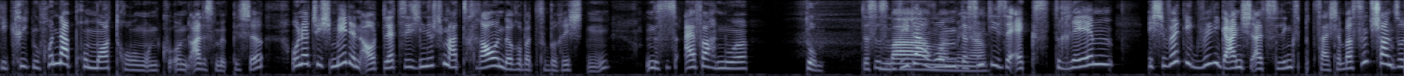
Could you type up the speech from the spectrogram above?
Die kriegen 100 pro Morddrohungen und, und alles Mögliche. Und natürlich Medienoutlets, die sich nicht mal trauen, darüber zu berichten. Und es ist einfach nur dumm. Das ist Mama wiederum, das sind diese extrem, ich will die, will die gar nicht als links bezeichnen, aber es sind schon so,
